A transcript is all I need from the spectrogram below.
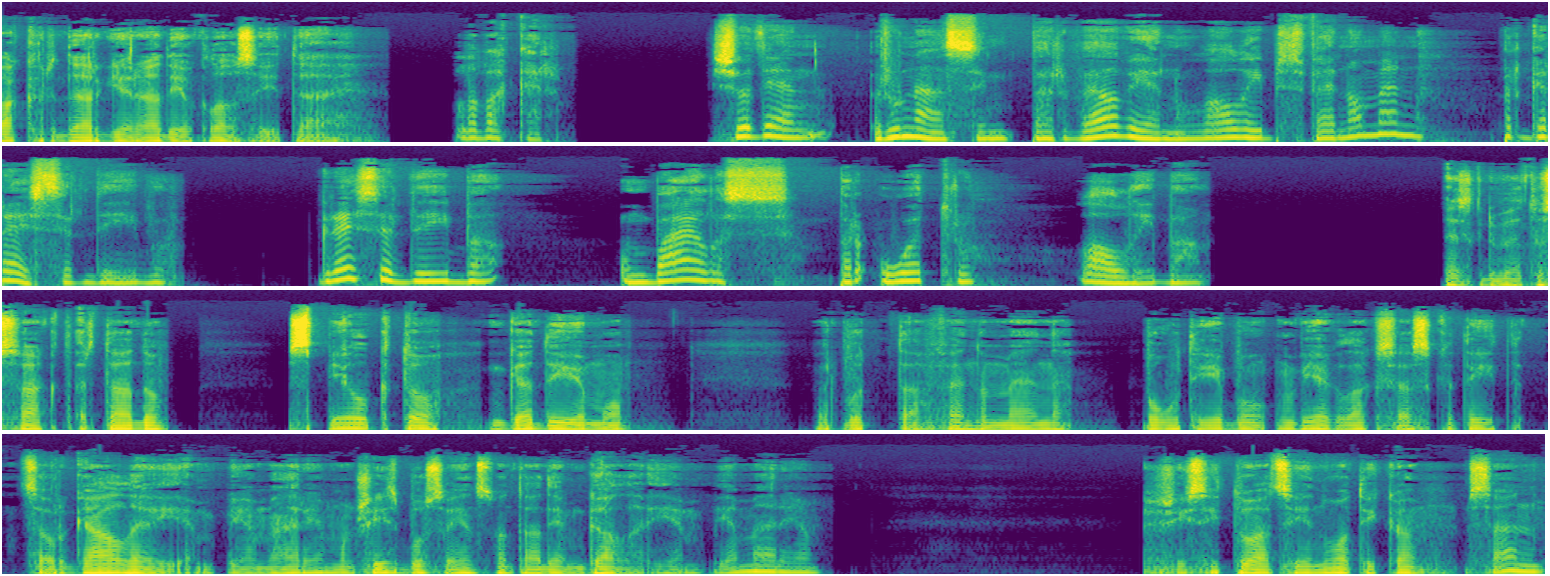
Labvakar, darbie radioklausītāji! Labvakar! Šodien runāsim par vēl vienu laulības fenomenu, par greizsirdību. Greizsirdība un bailes par otru laulībām. Es gribētu sākt ar tādu spilgtu gadījumu, varbūt tā fenomena būtību vieglāk saskatīt caur galējiem piemēriem, un šis būs viens no tādiem galējiem piemēriem. Šī situācija notika sen,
